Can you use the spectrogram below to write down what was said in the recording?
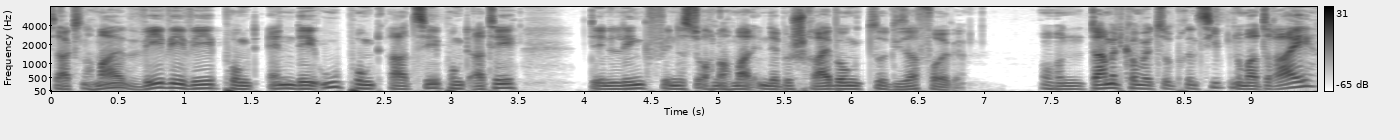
sage es nochmal, www.ndu.ac.at. Den Link findest du auch nochmal in der Beschreibung zu dieser Folge. Und damit kommen wir zu Prinzip Nummer drei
